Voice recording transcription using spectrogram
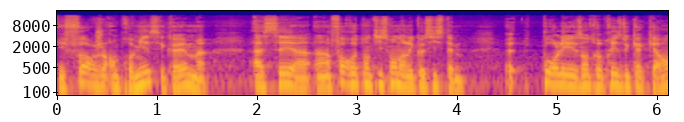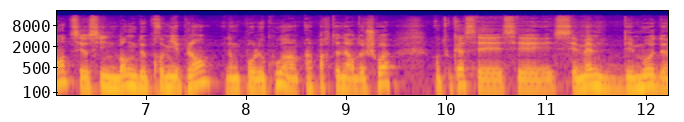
mais Forge en premier, c'est quand même assez un, un fort retentissement dans l'écosystème. Euh, Pour les entreprises du CAC 40, c'est aussi une banque de premier plan, et donc pour le coup un, un partenaire de choix. En tout cas, c'est c'est c'est même des mots de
